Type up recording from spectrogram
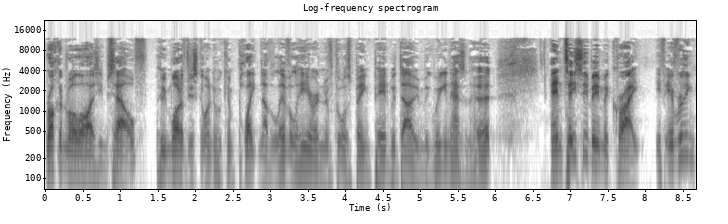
Rock and Roll Eyes himself, who might have just gone to a complete another level here, and of course being paired with David McGuigan hasn't hurt. And TCB McRae, if everything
